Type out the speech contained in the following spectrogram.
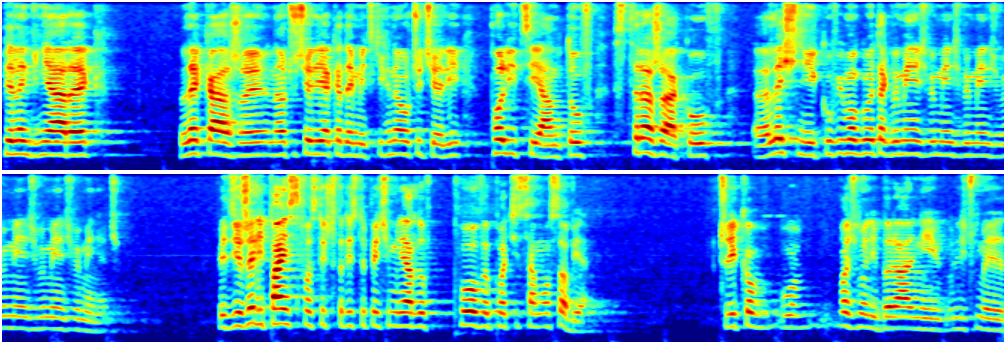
pielęgniarek, lekarzy, nauczycieli akademickich, nauczycieli, policjantów, strażaków, e, leśników i mogłyby tak wymieniać, wymieniać, wymieniać, wymieniać, wymieniać, wymieniać. Więc jeżeli państwo z tych 45 miliardów połowę płaci samo sobie, czyli bądźmy liberalni, liczmy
